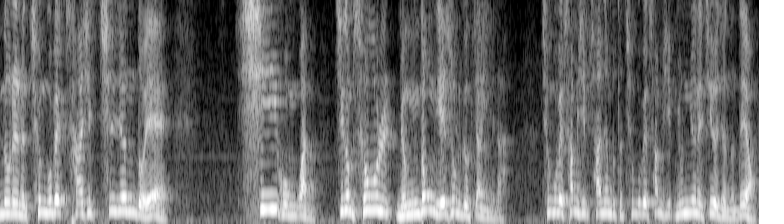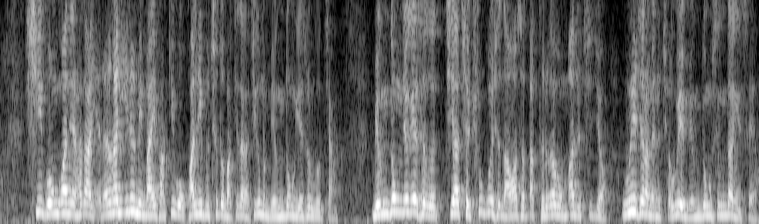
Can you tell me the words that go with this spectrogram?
이 노래는 1947년도에 시공관 지금 서울 명동예술극장입니다. 1934년부터 1936년에 지어졌는데요. 시공관을 하다가 여러 가지 이름이 많이 바뀌고 관리 부처도 바뀌다가 지금은 명동예술극장. 명동역에서 그 지하철 출구에서 나와서 딱 들어가면 마주치죠. 우회전하면 저 위에 명동성당이 있어요.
